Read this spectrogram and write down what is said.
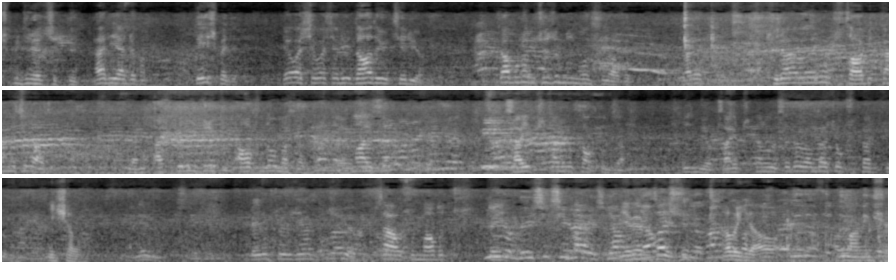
3 bin lira çıktı. Her yerde bak. Değişmedi. Yavaş yavaş hani daha da yükseliyor. Ya buna bir çözüm bulması lazım. Yani kiraların sabitlenmesi lazım. Yani asgari ücretin altında olması lazım. Yani maalesef sahip çıkan yok halkımıza. Bilmiyorum. Sahip çıkan olursa da vallahi çok süper bir şey olur. İnşallah. Yani benim söyleyeceğim bir şey yok. Sağ olsun Mahmut Bey. değişik şeyler yaşıyor. Yemeğimizi yedi. Tabii ki de Allah'ın işi.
